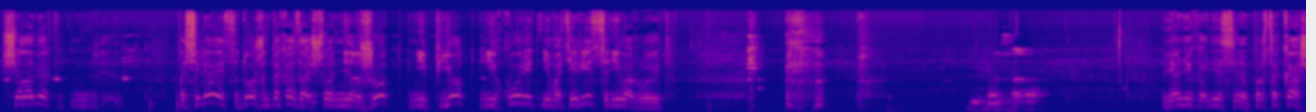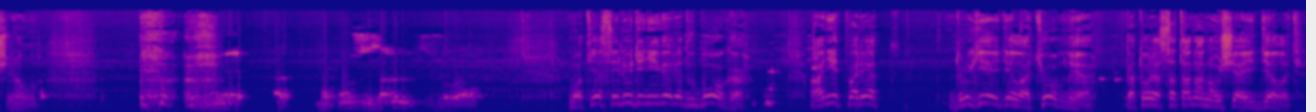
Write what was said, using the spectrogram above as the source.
человек поселяется, должен доказать, что он не лжет, не пьет, не курит, не матерится, не ворует. Я не, не просто кашлянул. Мне вопрос здоровья тяжело. Вот если люди не верят в Бога, они творят другие дела, темные, которые сатана научает делать.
